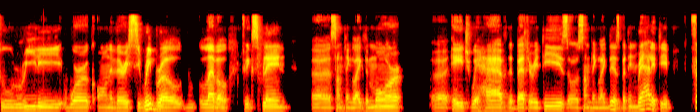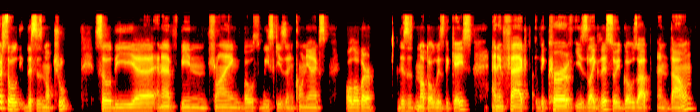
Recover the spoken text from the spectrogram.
to really work on a very cerebral level to explain uh, something like the more uh, age we have, the better it is, or something like this. But in reality, first of all, this is not true. So the uh, and I've been trying both whiskeys and cognacs all over. This is not always the case, and in fact, the curve is like this, so it goes up and down.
